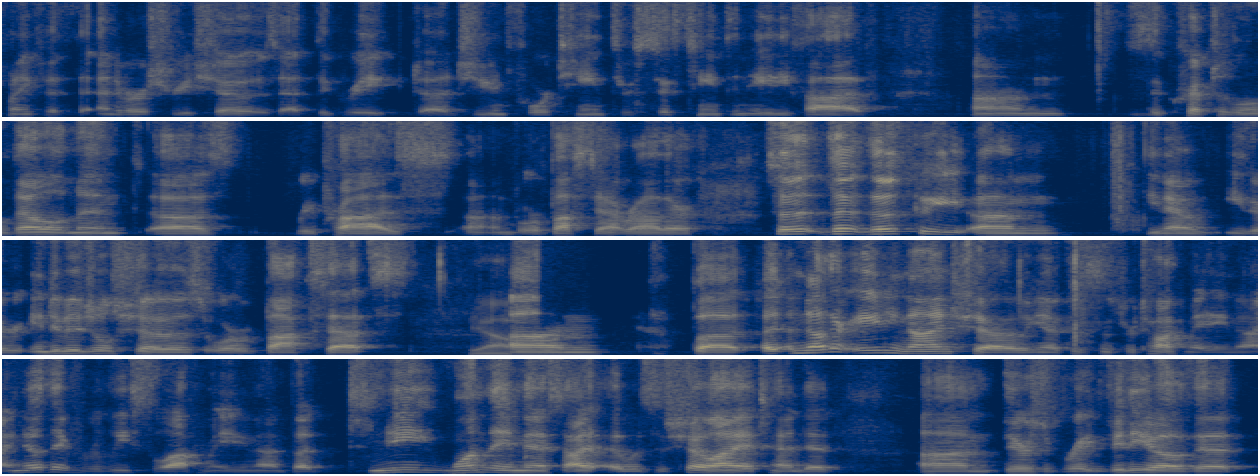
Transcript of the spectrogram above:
25th anniversary shows at the Greek, uh, June 14th through 16th in 85. Um, the Cryptical Envelopment uh, reprise um, or bust out rather. So th- those could be, you know, either individual shows or box sets. Yeah. But another 89 show, you know, because since we're talking about 89, I know they've released a lot from 89, but to me, one they missed, I, it was a show I attended. Um, there's a great video of it,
